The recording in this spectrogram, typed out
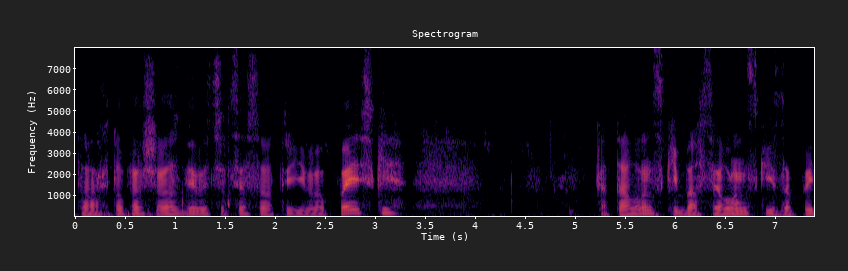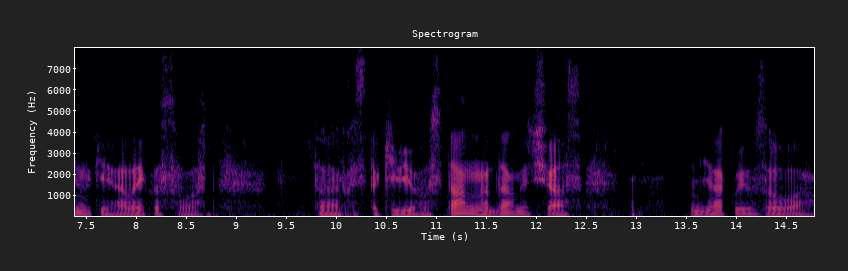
Так, хто перший раз дивиться, це сорти європейські. Каталонський, барселонський, запильники Галейко Сворд. Так, ось такий його стан на даний час. Дякую за увагу.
